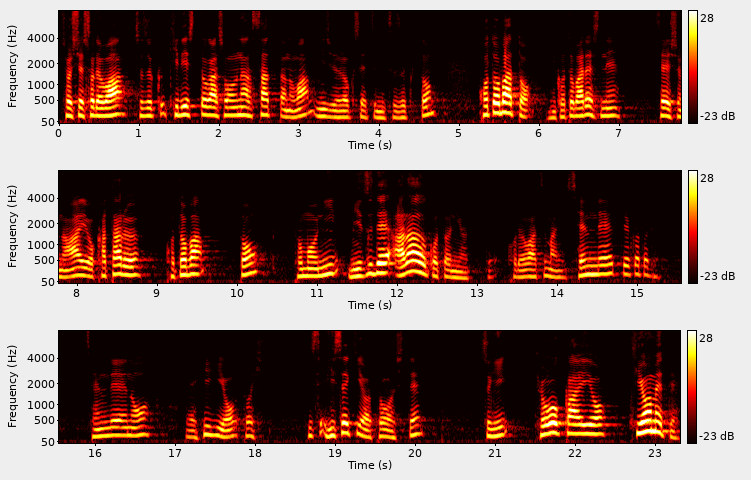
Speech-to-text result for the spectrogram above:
そしてそれは続くキリストがそうなさったのは26節に続くと言葉と御言葉ですね。聖書の愛を語る言葉と共に水で洗うことによってこれはつまり洗礼ということです。洗礼の秘義をと秘跡を通して次教会を清めて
